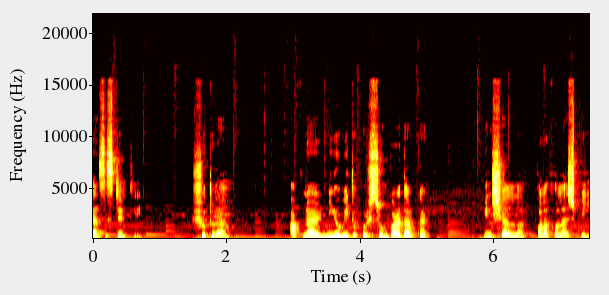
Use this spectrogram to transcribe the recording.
consistently সুতরাং আপনার নিয়মিত পরিশ্রম করা দরকার। ইনশাল্লাহ ফলাফল আসবেই।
